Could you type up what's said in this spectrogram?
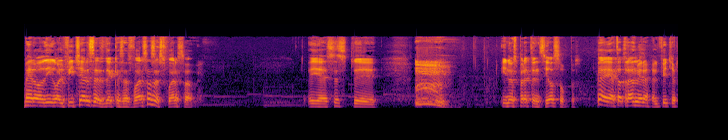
pero digo, el features es de que se esfuerza, se esfuerza, güey. Y es este y no es pretencioso, pues. Eh, ya está atrás, mira, el feature.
